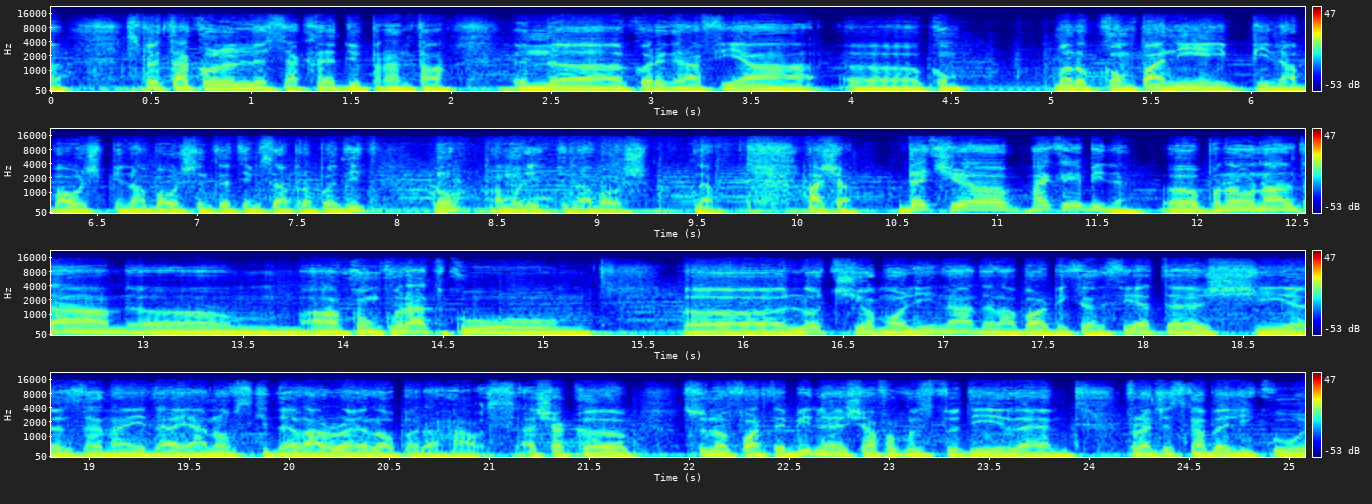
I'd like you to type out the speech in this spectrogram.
uh, spectacolul Sacré du Printemps, în uh, coregrafia uh, com- mă rog, companiei Pina Bausch. Pina Bausch între timp s-a prăpădit, nu? A murit Pina Bausch. Da. Așa. Deci, uh, hai că e bine. Uh, până un alta uh, a concurat cu uh, Locio Molina de la Barbican Theatre și uh, Zenaida Ianovski de la Royal Opera House. Așa că sună foarte bine și a făcut studiile Francesca Belicu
